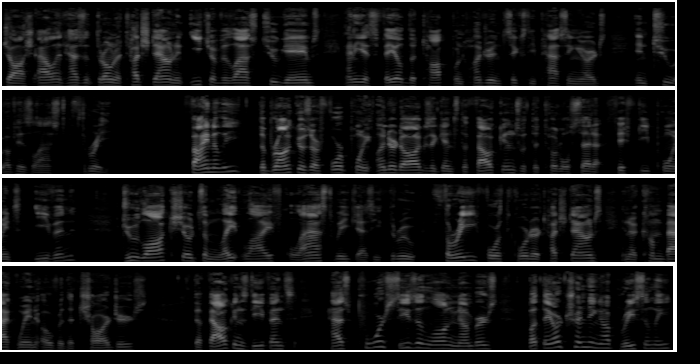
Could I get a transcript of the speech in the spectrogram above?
Josh Allen hasn't thrown a touchdown in each of his last two games, and he has failed the top 160 passing yards in two of his last three. Finally, the Broncos are four point underdogs against the Falcons with the total set at 50 points even. Drew Lock showed some late life last week as he threw three fourth quarter touchdowns in a comeback win over the Chargers. The Falcons defense has poor season long numbers, but they are trending up recently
